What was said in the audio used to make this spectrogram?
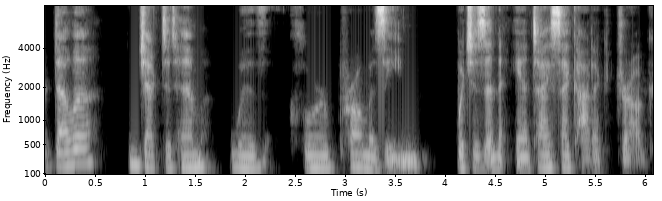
Berdella injected him with chlorpromazine, which is an antipsychotic drug.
